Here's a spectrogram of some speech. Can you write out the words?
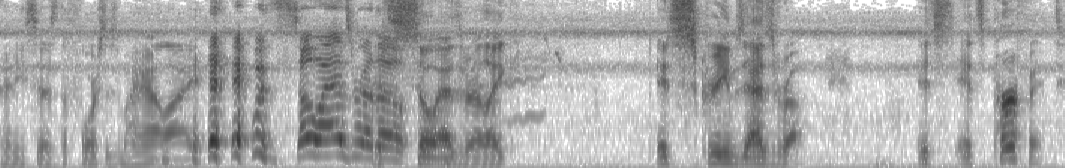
and he says, "The Force is my ally." it was so ezra though It's so Ezra. Like it screams Ezra. It's it's perfect.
